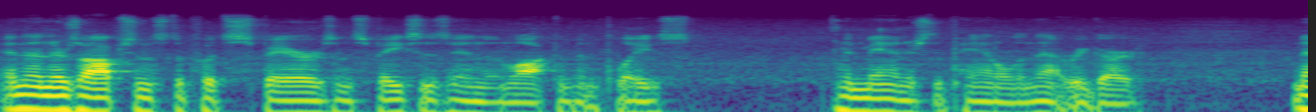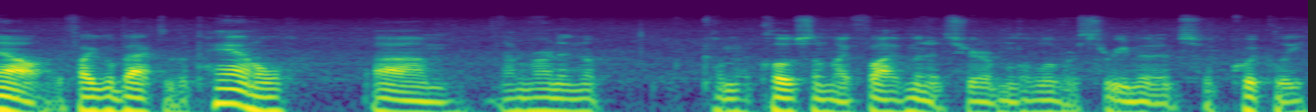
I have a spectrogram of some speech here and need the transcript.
then there's options to put spares and spaces in and lock them in place and manage the panel in that regard. Now, if I go back to the panel, um, I'm running up, coming close on my five minutes here. I'm a little over three minutes, so quickly.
